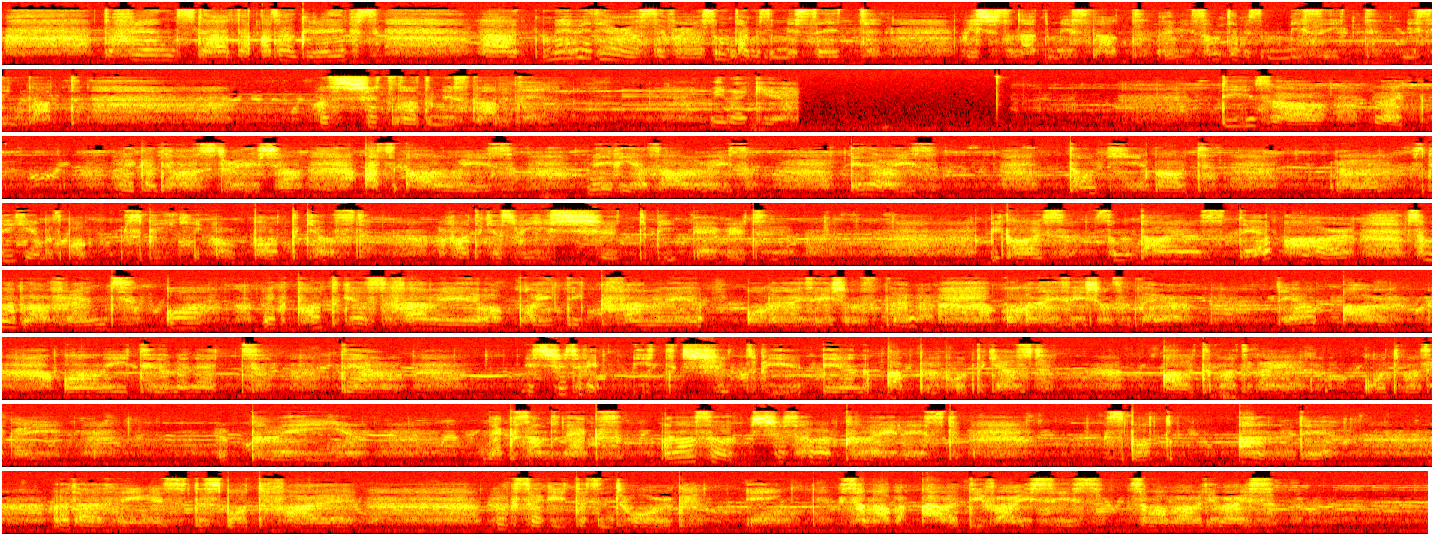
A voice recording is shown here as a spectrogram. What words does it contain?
the friends that the other groups, uh, maybe there are several. Sometimes miss it. We should not miss that. I mean, sometimes miss it, missing that. I should not miss that. We like you. These are like like a demonstration, as always, maybe as always. Anyways, talking about uh, speaking of speaking of podcast, a podcast we should be able to because sometimes there are some of our friends or like podcast family or poetic family organizations there organizations there. There are only two minutes. Then it should be it should be in Apple Podcast. Automatically automatically playing next and next. And also should have a playlist spot and uh, other thing is the Spotify looks like it doesn't work in some of our devices some of our device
